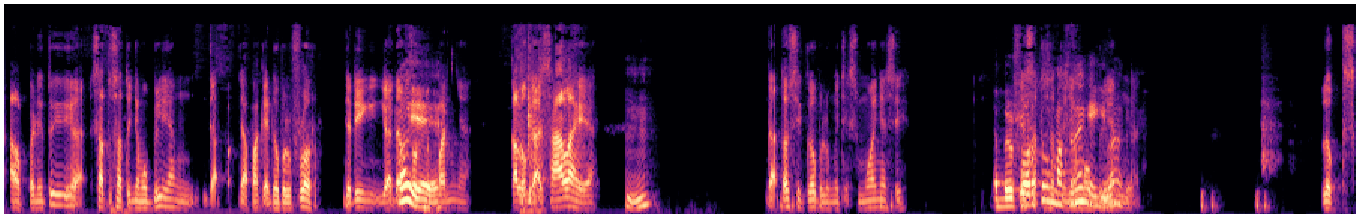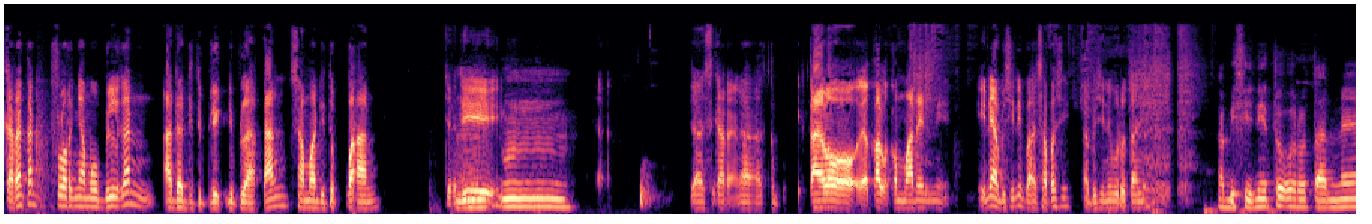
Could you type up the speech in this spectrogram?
Alpine itu ya satu-satunya mobil yang nggak nggak pakai double floor. Jadi nggak ada Oh, floor iya, iya. depannya. Kalau nggak salah ya, Hmm. nggak tahu sih gue belum ngecek semuanya sih. Double Dia floor tuh satu-satunya maksudnya kayak gimana? yang- Loh, sekarang kan floornya mobil kan ada di, di di belakang sama di depan. Jadi Hmm, ya sekarang nah, ke- kalau ya kalau kemarin nih ini habis ini bahas apa sih? Habis ini urutannya habis ini tuh urutannya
